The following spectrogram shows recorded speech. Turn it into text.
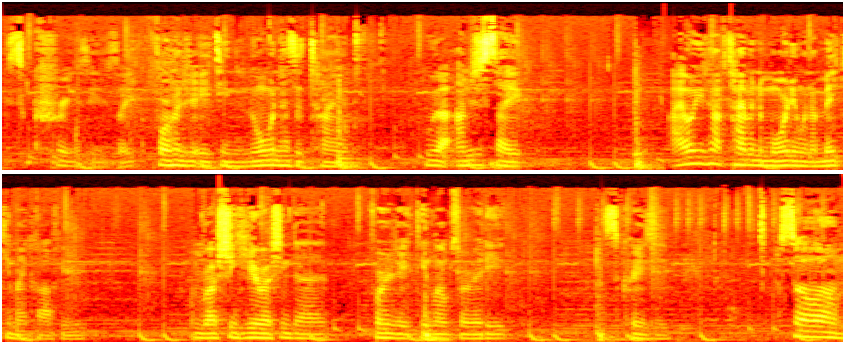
it's crazy. It's like 418. No one has a time. I'm just like, I don't even have time in the morning when I'm making my coffee. I'm rushing here, rushing that. 418 lumps already. It's crazy. So um,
